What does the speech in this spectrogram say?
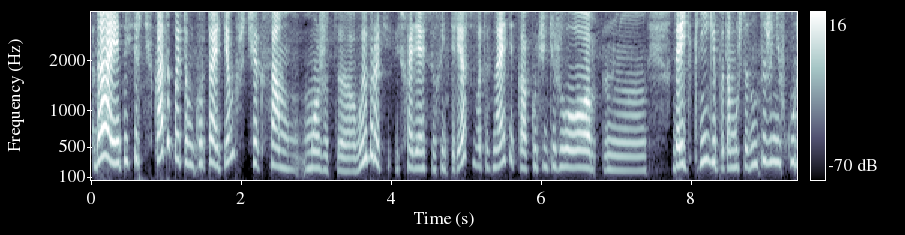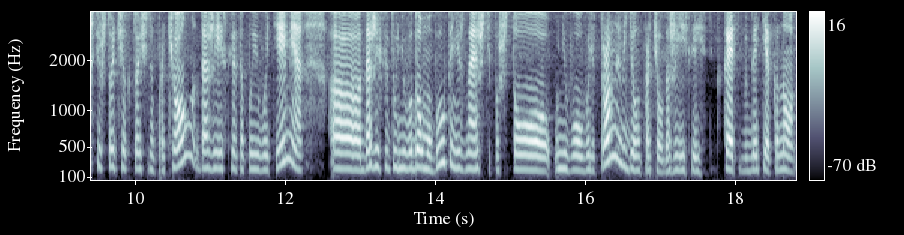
да, и это сертификаты, поэтому крутая тема, что человек сам может э, выбрать, исходя из своих интересов. Это, знаете, как очень тяжело дарить книги, потому что, ну, ты же не в курсе, что человек точно прочел, даже если это по его теме, э, даже если ты у него дома был, ты не знаешь, типа, что у него в электронном виде он прочел, даже если есть какая-то библиотека. Но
